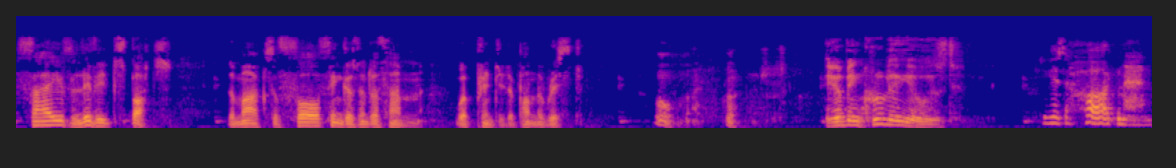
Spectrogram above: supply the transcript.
Five livid spots, the marks of four fingers and a thumb, were printed upon the wrist. Oh, my goodness. You have been cruelly used. He is a hard man.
